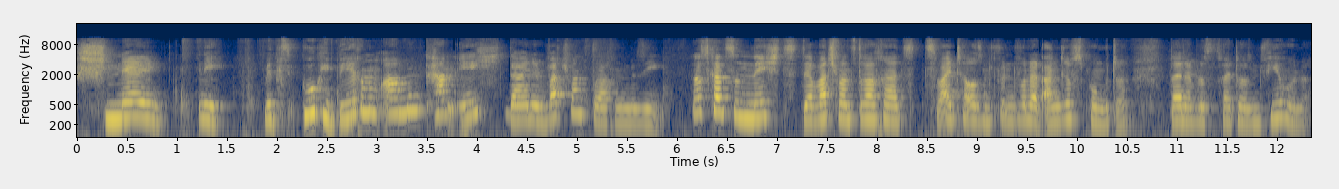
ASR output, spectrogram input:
schnellen. Nee, mit Guki Bärenumarmung kann ich deinen Watschwanzdrachen besiegen. Das kannst du nicht. Der Watschwanzdrache hat 2500 Angriffspunkte. Deiner bloß 2400.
